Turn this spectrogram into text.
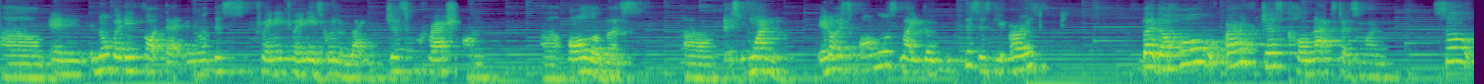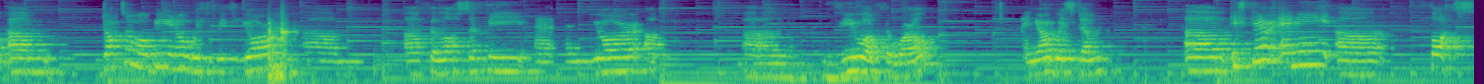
Um, and nobody thought that you know this 2020 is going to like just crash on uh, all of us uh, as one. You know, it's almost like the this is the Earth, but the whole Earth just collapsed as one. So, um, Dr. Moby, you know, with with your um, uh, philosophy and, and your uh, uh, view of the world and your wisdom. Um, is there any uh, thoughts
